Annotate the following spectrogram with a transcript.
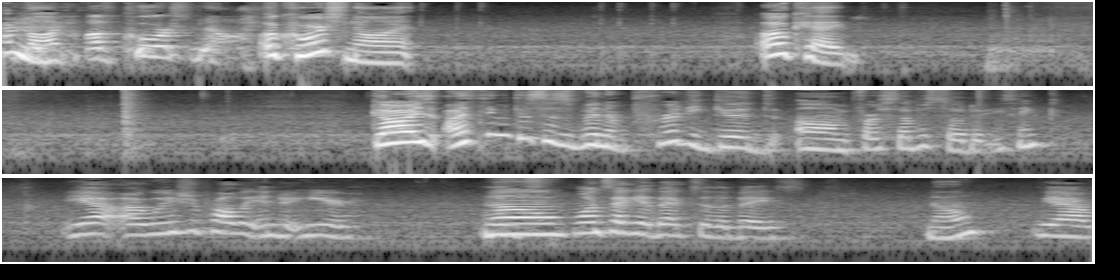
I'm not. Of course not. Of course not. Okay. Guys, I think this has been a pretty good um first episode, don't you think? Yeah, uh, we should probably end it here. No. Once, once I get back to the base. No? Yeah.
